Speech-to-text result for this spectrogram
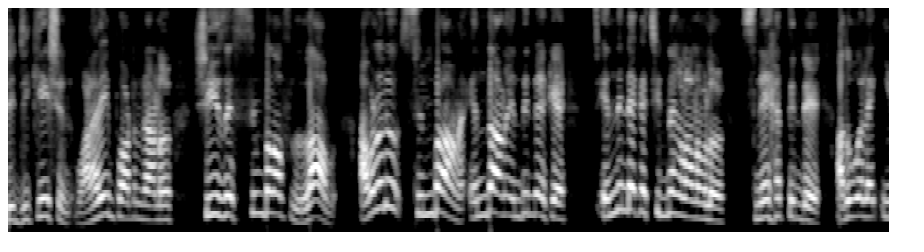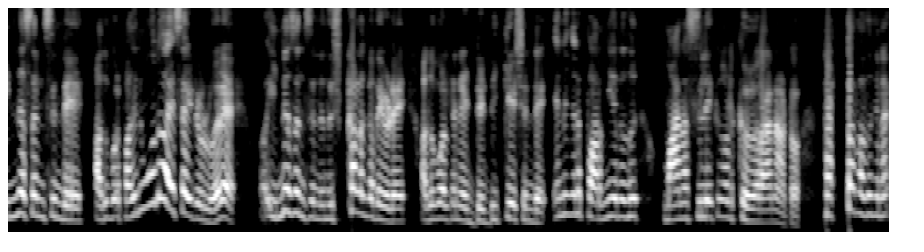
dedication വളരെ ഇമ്പോർട്ടന്റ് ആണ്. She is a simple of love അവളൊരു സിമ്പിളാണ് എന്താണ് എന്തിന്റെയൊക്കെ എന്തിന്റെയൊക്കെ ചിഹ്നങ്ങളാണ് അവൾ സ്നേഹത്തിന്റെ അതുപോലെ ഇന്നസെൻസിന്റെ അതുപോലെ പതിമൂന്ന് വയസ്സായിട്ടുള്ളൂ അല്ലേ? ഇന്നസെൻസിന്റെ നിഷ്കളങ്കതയുടെ അതുപോലെ തന്നെ ഡെഡിക്കേഷന്റെ എന്നിങ്ങനെ പറഞ്ഞു തരുന്നത് മനസ്സിലേക്ക് അങ്ങോട്ട് കയറാനാട്ടോ പെട്ടെന്ന് അതിങ്ങനെ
